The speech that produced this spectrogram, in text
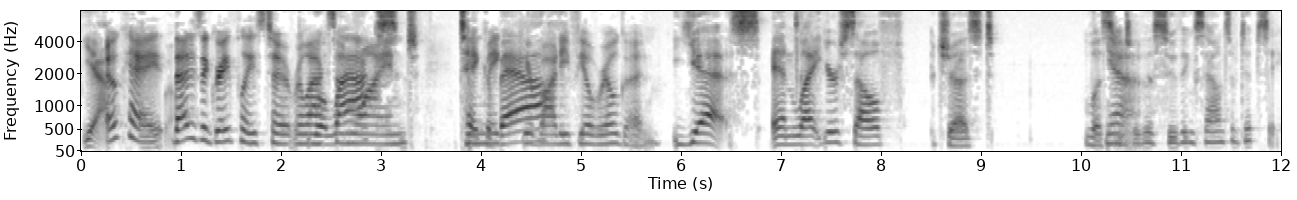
Yeah. Okay, that is a great place to relax, Relax, unwind, take and a make bath. your body feel real good. Yes, and let yourself just listen Yeah. to the soothing sounds of Dipsea.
